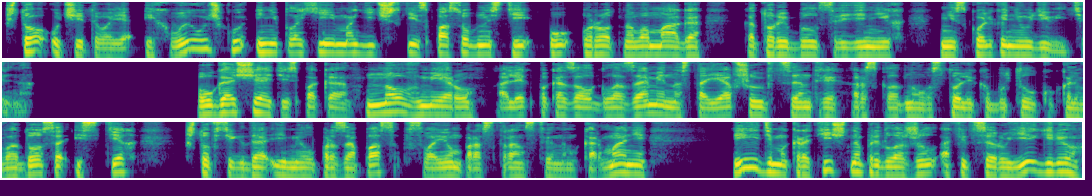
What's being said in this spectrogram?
что, учитывая их выучку и неплохие магические способности у ротного мага, который был среди них, нисколько не удивительно. «Угощайтесь пока, но в меру», — Олег показал глазами настоявшую в центре раскладного столика бутылку кальвадоса из тех, что всегда имел про запас в своем пространственном кармане, и демократично предложил офицеру-егерю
